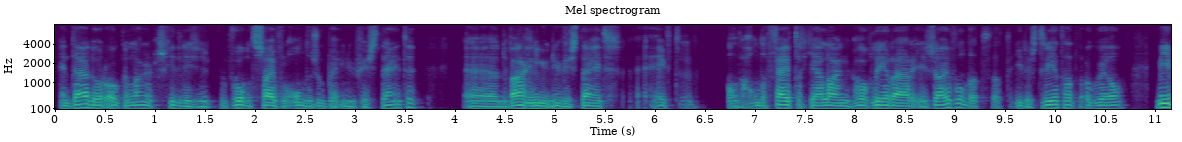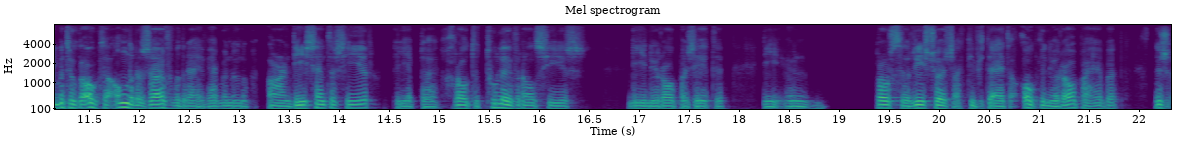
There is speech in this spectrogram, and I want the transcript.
En daardoor ook een lange geschiedenis in bijvoorbeeld zuivelonderzoek bij universiteiten. Uh, de Wageningen Universiteit heeft al 150 jaar lang hoogleraar in zuivel. Dat, dat illustreert dat ook wel. Maar je hebt natuurlijk ook de andere zuivelbedrijven. We hebben nu nog R&D-centers hier. Je hebt de grote toeleveranciers die in Europa zitten. Die hun grootste researchactiviteiten ook in Europa hebben. Dus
